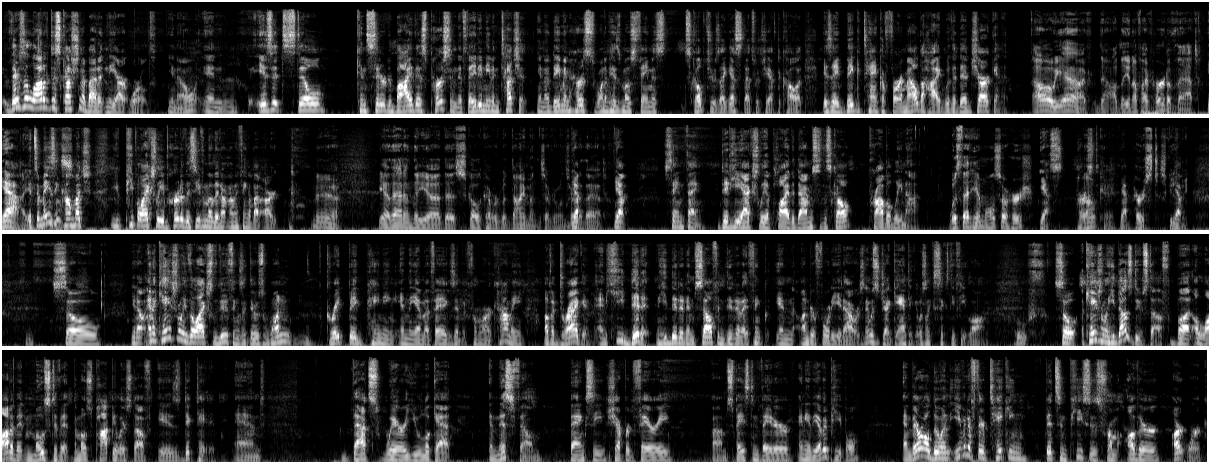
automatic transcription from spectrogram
There's a lot of discussion about it in the art world. You know, and is it still considered by this person if they didn't even touch it? You know, Damien Hirst, one of his most famous sculptures, I guess that's what you have to call it, is a big tank of formaldehyde with a dead shark in it. Oh yeah. I've, oddly enough, I've heard of that. Yeah, I it's amazing how much you, people actually have heard of this, even though they don't know anything about art. Yeah. Yeah, that and the uh, the skull covered with diamonds. Everyone's heard Yep. of that. yep, same thing. Did he actually apply the diamonds to the skull? Probably not. Was that him also, Hirsch? Yes, Hirst. Okay. Yep. Hirst. Excuse Yep. me. So, you know, and occasionally they'll actually do things like there was one great big painting in the MFA exhibit from Murakami of a dragon, and he did it, and he did it himself, and did it I think in under 48 hours, and it was gigantic. It was like 60 feet long. Oof. So occasionally he does do stuff, but a lot of it, most of it, the most popular stuff is dictated. And that's where you look at in this film Banksy, Shepard Fairey, um, Spaced Invader, any of the other people. And they're all doing, even if they're taking bits and pieces from other artwork,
